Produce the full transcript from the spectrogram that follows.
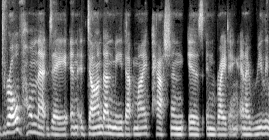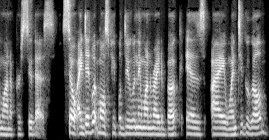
drove home that day and it dawned on me that my passion is in writing and I really want to pursue this. So I did what most people do when they want to write a book is I went to Google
